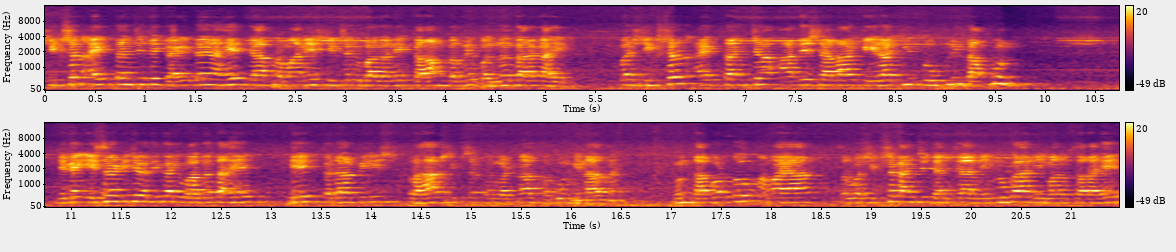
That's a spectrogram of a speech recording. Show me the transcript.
शिक्षण आयुक्तांचे जे गाईडलाईन आहेत त्याप्रमाणे शिक्षण विभागाने काम करणे बंधनकारक आहे. पण शिक्षण आयुक्तांच्या आदेशाला केराची टोपली दाखवून जे काही एस आर टीचे अधिकारी वागत आहेत हे कदापि प्रहार शिक्षक संघटना थकून घेणार नाही. म्हणून ताबडतोब आम्हाला सर्व शिक्षकांचे ज्यांच्या नेमणुका नियमानुसार आहे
